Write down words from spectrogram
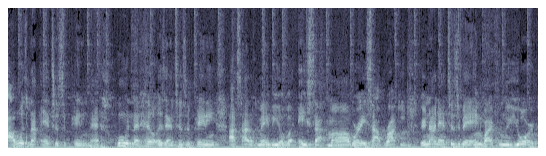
I was not anticipating that. Who in the hell is anticipating outside of maybe of an ASAP Mob or ASAP Rocky? You're not anticipating anybody from New York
